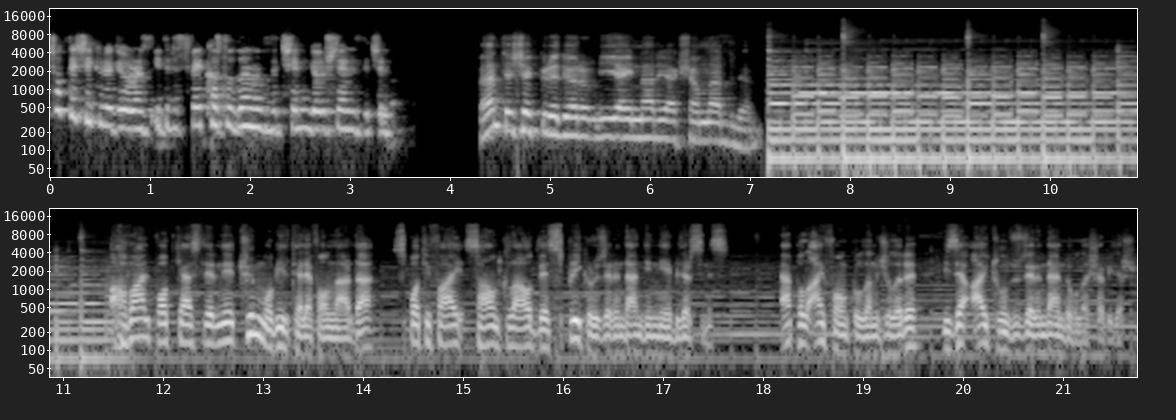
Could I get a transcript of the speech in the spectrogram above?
Çok teşekkür ediyoruz İdris Bey katıldığınız için, görüşleriniz için. Ben teşekkür ediyorum. İyi yayınlar, iyi akşamlar diliyorum. Ahval podcastlerini tüm mobil telefonlarda Spotify, SoundCloud ve Spreaker üzerinden dinleyebilirsiniz. Apple iPhone kullanıcıları bize iTunes üzerinden de ulaşabilir.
